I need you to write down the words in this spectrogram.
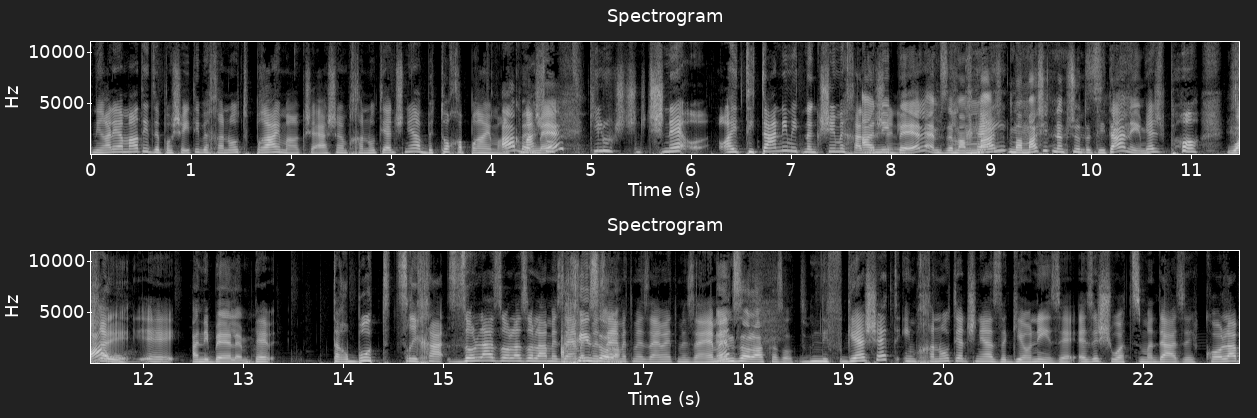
נראה לי אמרתי את זה פה, שהייתי בחנות פריימרק, שהיה שם חנות יד שנייה בתוך הפריימרק. אה, משהו- באמת? כאילו ש- שני טיטנים מתנגשים אחד בשני. אני בהלם, זה אוקיי? ממש, ממש התנגשות הטיטנים. יש פה... וואו. אה, אני בהלם. תרבות צריכה זולה, זולה, זולה, מזהמת, הכי זולה. מזהמת, מזהמת, מזהמת. אין זולה כזאת. נפגשת עם חנות יד שנייה, זה גאוני, זה איזושהי הצמדה, זה collab,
